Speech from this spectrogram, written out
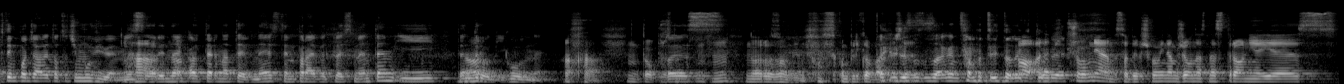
w tym podziale to co ci mówiłem. Jest Aha, rynek no. alternatywny z tym private placementem i ten No. drugi, główny. Aha, no to po prostu, jest- mhm, no rozumiem, to skomplikowane. Także to jest. zachęcamy tutaj do O, ale lektury. przypomniałem sobie, przypominam, że u nas na stronie jest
